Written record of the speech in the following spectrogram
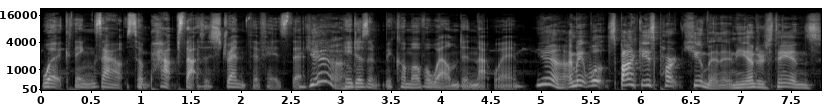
work things out. So perhaps that's a strength of his that Yeah. he doesn't become overwhelmed in that way. Yeah, I mean, well, Spock is part human and he understands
